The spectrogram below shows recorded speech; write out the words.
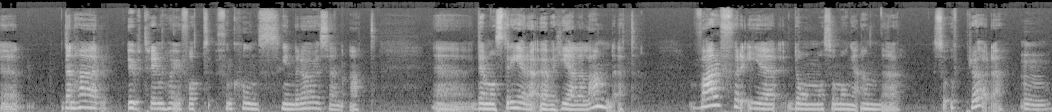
eh, den här utredningen har ju fått funktionshinderrörelsen att eh, demonstrera över hela landet. Varför är de och så många andra så upprörda? Mm.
